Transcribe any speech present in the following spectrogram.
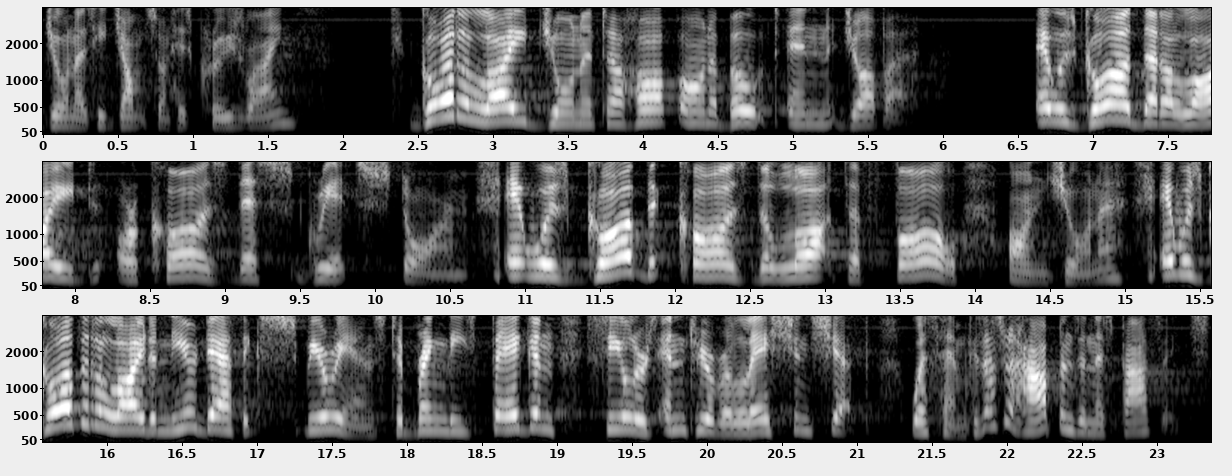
Jonah as he jumps on his cruise line. God allowed Jonah to hop on a boat in Joppa. It was God that allowed or caused this great storm. It was God that caused the lot to fall on Jonah. It was God that allowed a near death experience to bring these pagan sailors into a relationship with him. Because that's what happens in this passage.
